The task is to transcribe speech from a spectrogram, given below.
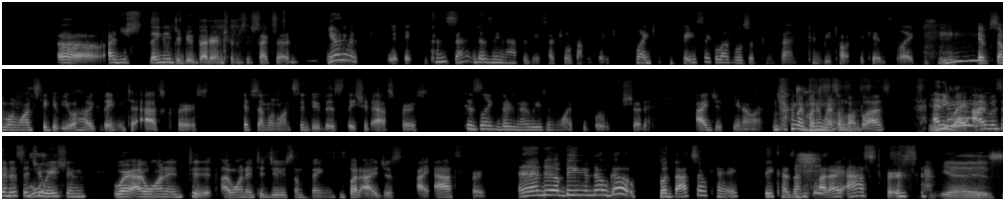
uh, I just they need to do better in terms of sex ed. You don't even it, it, consent doesn't even have to be a sexual conversation. Like basic levels of consent can be taught to kids. Like if someone wants to give you a hug, they need to ask first. If someone wants to do this, they should ask first. Cause like there's no reason why people shouldn't. I just you know am I putting myself on blast? Anyway, No. I was in a situation where I wanted to I wanted to do something, but I just I asked first. And it ended up being a no go. But that's okay because I'm glad I asked first. yes,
